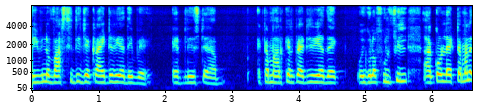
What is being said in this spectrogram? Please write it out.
বিভিন্ন ভার্সিটি যে ক্রাইটেরিয়া দেবে অ্যাটলিস্ট একটা মার্কের ক্রাইটেরিয়া দেখ, ওইগুলো ফুলফিল করলে একটা মানে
